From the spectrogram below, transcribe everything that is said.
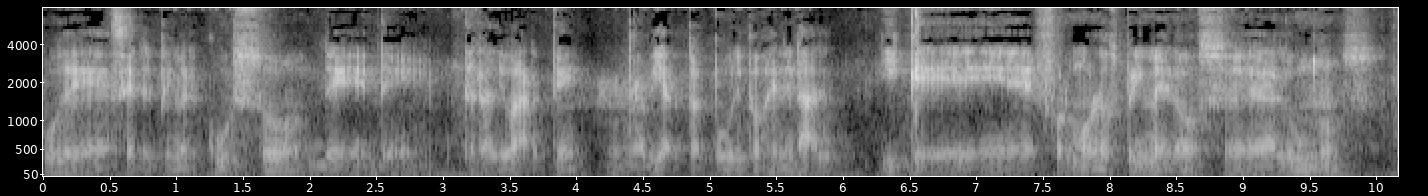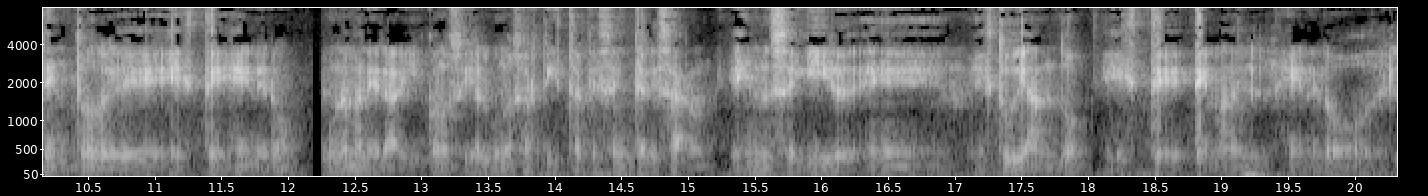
pude hacer el primer curso de, de, de radioarte mm, abierto al público general y que eh, formó los primeros alumnos dentro de este género. De alguna manera ahí conocí a algunos artistas que se interesaron en seguir eh, estudiando este tema del género del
